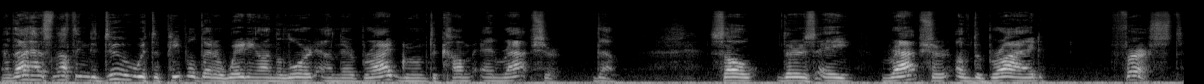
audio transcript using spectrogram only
Now that has nothing to do with the people that are waiting on the Lord and their bridegroom to come and rapture them. So there's a rapture of the bride first.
